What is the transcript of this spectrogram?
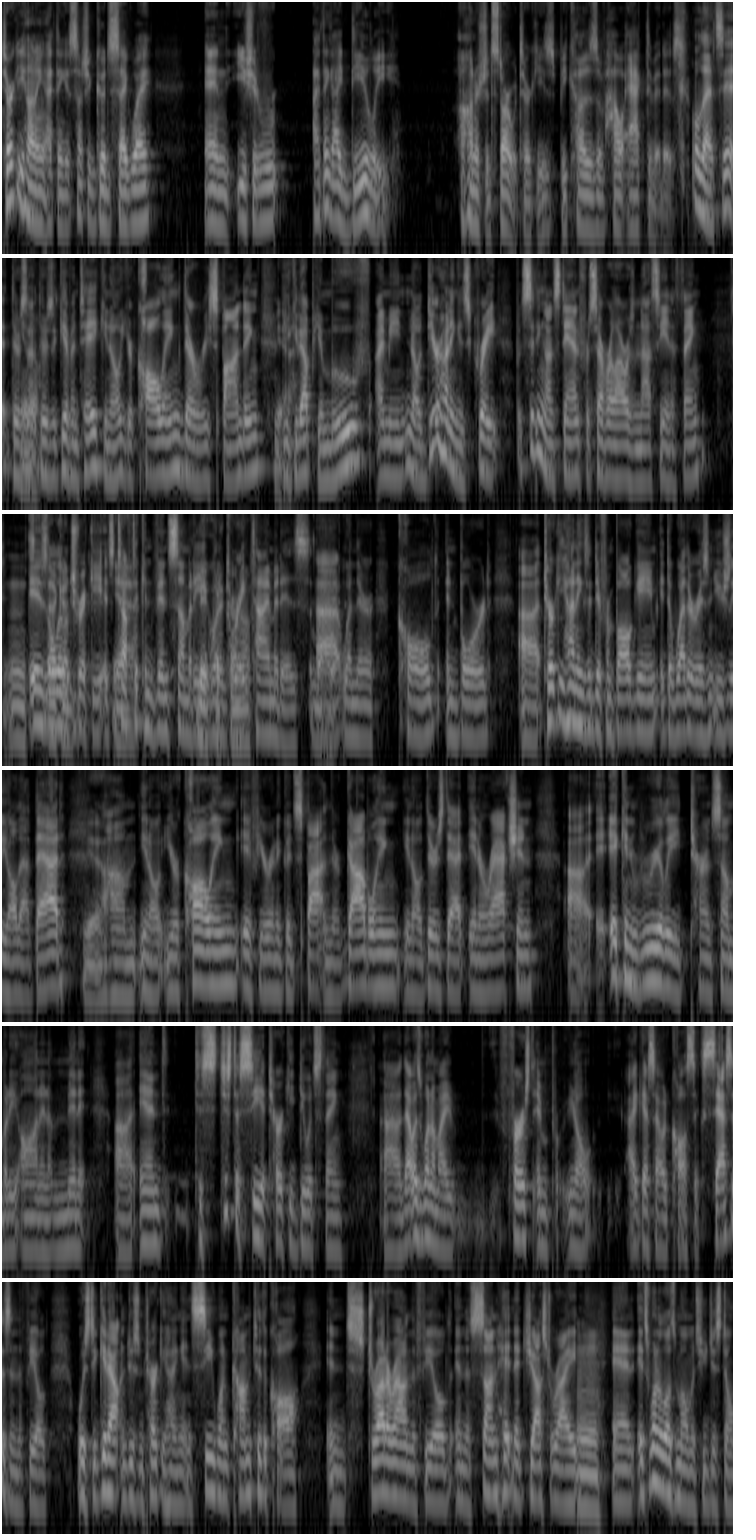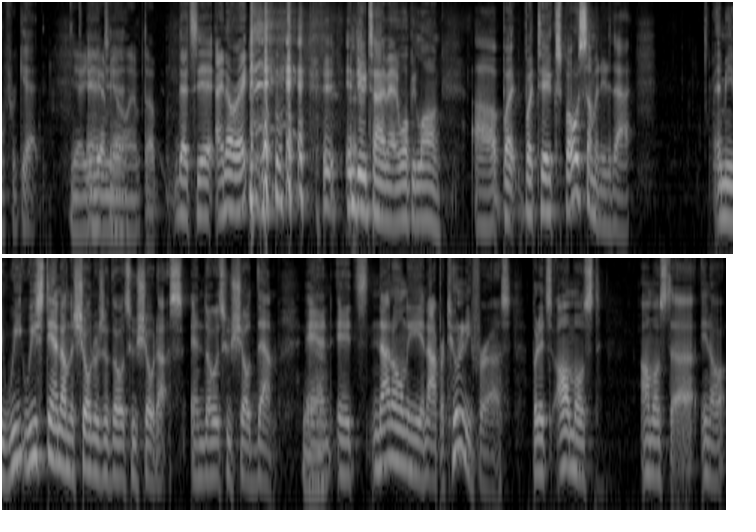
turkey hunting, I think, is such a good segue, and you should, I think, ideally, a hunter should start with turkeys because of how active it is. Well, that's it. There's You a know. there's a give and take. You know, you're calling, they're responding. You get up, you move. I mean, you know, deer hunting is great, but sitting on stand for several hours and not seeing a thing Mm, is a little could- tricky. It's yeah. tough to convince somebody a what a great time it is uh, when they're cold and bored. Uh, turkey hunting's a different ball game. It, the weather isn't usually all that bad. Yeah. Um, you know, you're calling if you're in a good spot and they're gobbling. You know, there's that interaction. uh, it, it can really turn somebody on in a minute. Uh, and to just to see a turkey do its thing, uh, that was one of my first, imp- you know, I guess I would call successes in the field was to get out and do some turkey hunting and see one come to the call and strut around the field and the sun hitting it just right. And it's one of those moments you just don't forget. Yeah, you And, get me all uh, amped up. That's it. I know, right? In due time, man. It won't be long. Uh, but but to expose somebody to that, I mean, we we stand on the shoulders of those who showed us and those who showed them, and it's not only an opportunity for us, but it's almost almost uh, you know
